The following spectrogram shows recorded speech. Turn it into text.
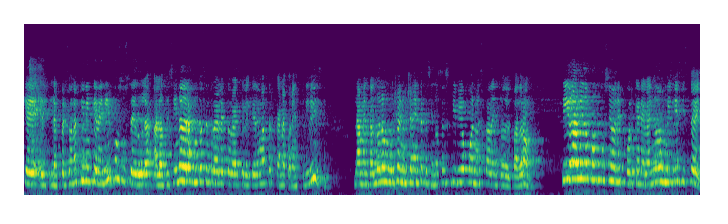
que las personas tienen que venir con su cédula a la oficina de la Junta Central Electoral que le quede más cercana para inscribirse. Lamentándolo mucho, hay mucha gente que si no se inscribió, pues no está dentro del padrón. Sí ha habido confusiones porque en el año 2016,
